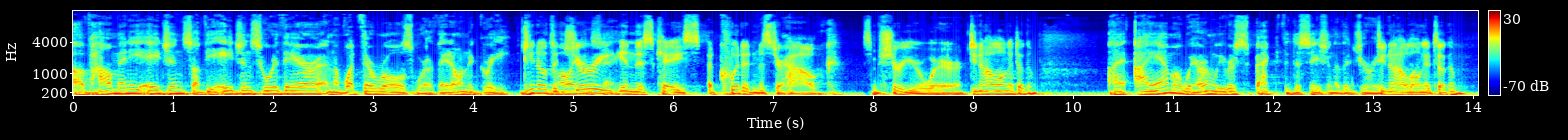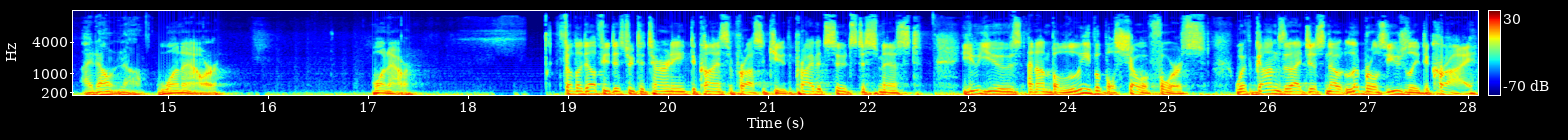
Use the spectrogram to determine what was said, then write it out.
of how many agents of the agents who were there and of what their roles were. They don't agree. Do you know the That's can jury in this case acquitted Mr. Houck? I'm sure you're aware. Do you know how long it took him? I, I am aware, and we respect the decision of the jury. Do you know how long it took him? I don't know. One hour. One hour. Philadelphia District Attorney declines to prosecute. The private suit's dismissed. You use an unbelievable show of force with guns that I just note liberals usually decry.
